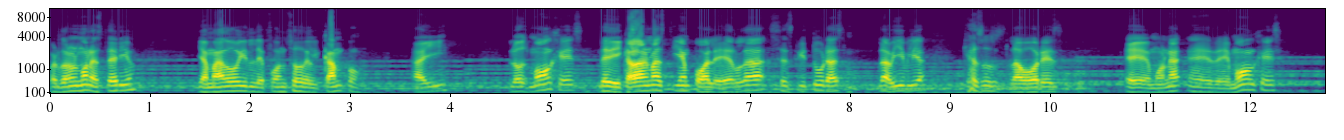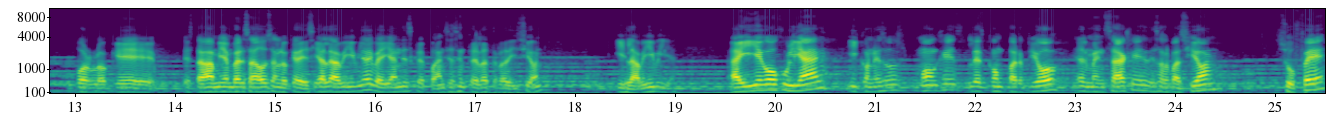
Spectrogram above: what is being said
perdón, un monasterio llamado Ildefonso del Campo. Ahí los monjes dedicaban más tiempo a leer las escrituras, la Biblia, que a sus labores eh, eh, de monjes por lo que estaban bien versados en lo que decía la Biblia y veían discrepancias entre la tradición y la Biblia. Ahí llegó Julián y con esos monjes les compartió el mensaje de salvación, su fe,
